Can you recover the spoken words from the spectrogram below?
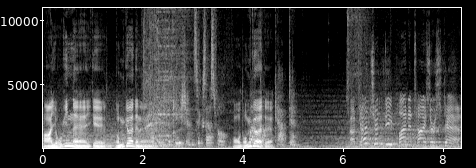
아, 여기 있네. 이게 넘겨야 되네. 어, 넘겨야 돼. Captain. Attention deplanetizer staff.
